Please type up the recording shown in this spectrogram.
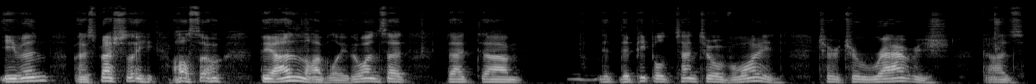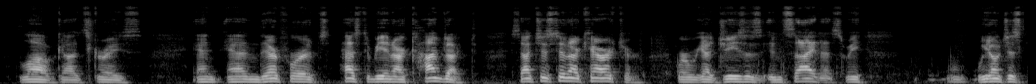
even, but especially also the unlovely, the ones that, that, um, that, that people tend to avoid, to, to ravish God's love, God's grace. And, and therefore it has to be in our conduct. It's not just in our character where we got Jesus inside us. We, we don't just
